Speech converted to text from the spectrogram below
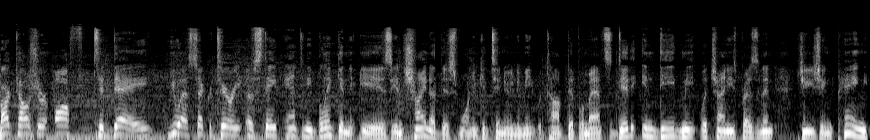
Mark Tauscher off today. U.S. Secretary of State Anthony Blinken is in China this morning, continuing to meet with top diplomats. Did indeed meet with Chinese President Xi Jinping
